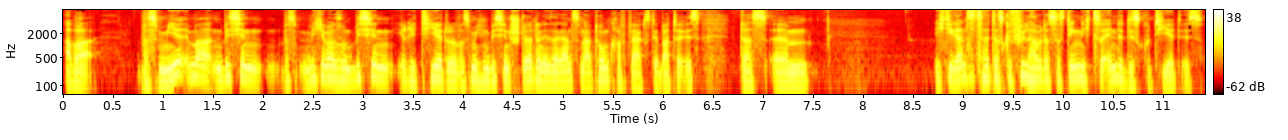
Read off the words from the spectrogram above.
aber was mir immer ein bisschen, was mich immer so ein bisschen irritiert oder was mich ein bisschen stört an dieser ganzen Atomkraftwerksdebatte ist, dass ähm, ich die ganze Zeit das Gefühl habe, dass das Ding nicht zu Ende diskutiert ist.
